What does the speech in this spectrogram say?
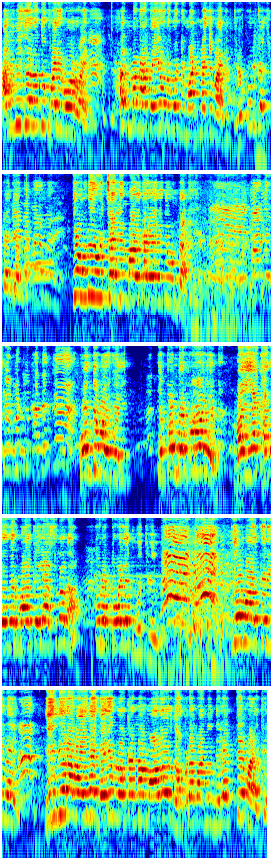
आणि मी गेलो दुपारी बोरवायला आणि मग आता एवढी मोठी मटणाची भाजी फेकून कशी काय आहे. तेवढी उचलली माळ करायला देऊन टाकली? कोणते माळकरी? ते पंढरपूर आले बाई एखादा जर माळकरी असला ना तुला टोळ्यात मुतवीन? ते माळकरी नाही इंदिराबाईनं गरीब लोकांना माळावर झोपड्या बांधून दिल्या ते माळकरी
